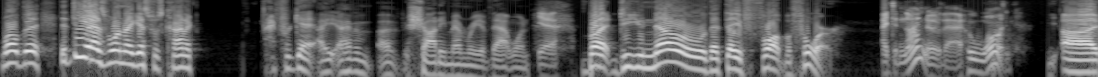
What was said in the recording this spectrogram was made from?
Well, the the Diaz one, I guess, was kind of. I forget. I, I have a, a shoddy memory of that one. Yeah. But do you know that they've fought before? I did not know that. Who won? Uh,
